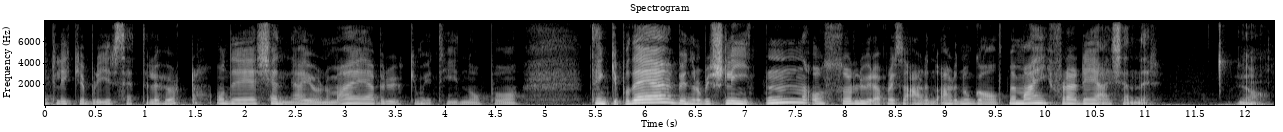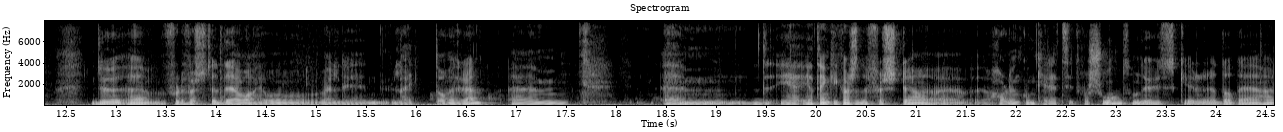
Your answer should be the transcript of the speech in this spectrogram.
egentlig ikke blir sett eller hørt, da. Og det kjenner jeg gjør noe med meg. Jeg bruker mye tid nå på å tenke på det, begynner å bli sliten, og så lurer jeg på liksom, er det, er det noe galt med meg? For det er det jeg kjenner. Ja. Du, eh, for det første, det var jo veldig leit å høre. D- jeg, jeg tenker kanskje det første eh, Har du en konkret situasjon som du husker da det her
